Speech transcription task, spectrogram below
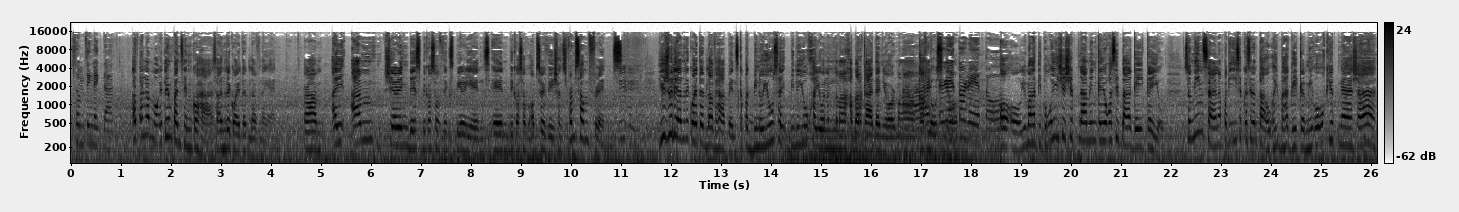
something like that. At alam mo, ito yung pansin ko ha, sa unrequited love na yan. Um, I am sharing this because of experience and because of observations from some friends. Usually, unrequited love happens kapag binuyo, sa, binuyo kayo ng, ng mga kabarkada nyo or mga Ah, ka-close nyo. Reto-reto. Oo, yung mga tipong, uy, ship namin kayo kasi bagay kayo. So, minsan, ang pag-iisip kasi ng tao, ay, bagay kami, oo, cute nga siya.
